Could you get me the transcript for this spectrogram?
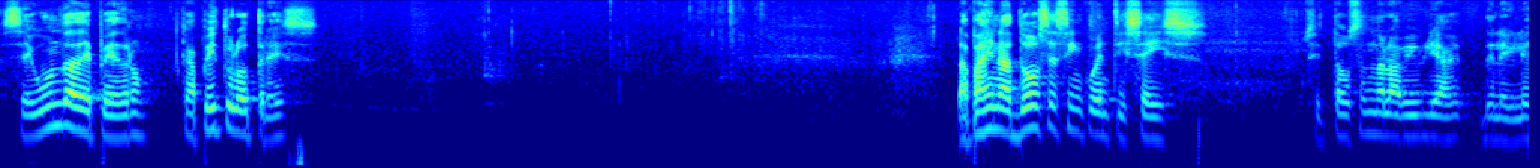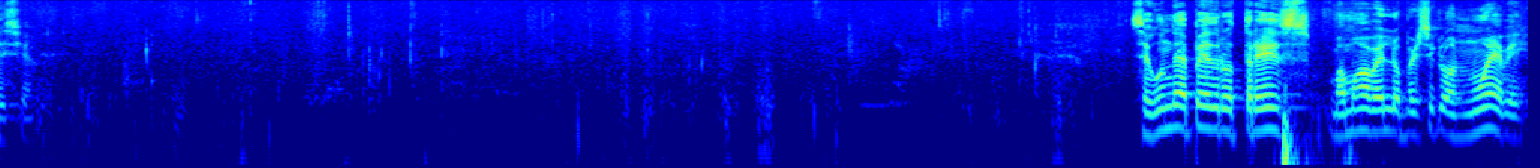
Segunda de Pedro, capítulo 3. La página 1256, si está usando la Biblia de la iglesia. Segunda de Pedro 3, vamos a ver los versículos 9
